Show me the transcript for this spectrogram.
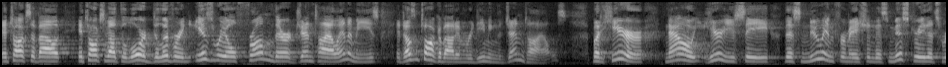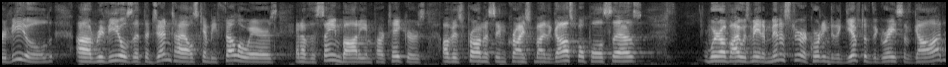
It talks about it talks about the Lord delivering Israel from their Gentile enemies. It doesn't talk about him redeeming the Gentiles. But here, now here you see this new information, this mystery that's revealed, uh, reveals that the Gentiles can be fellow heirs and of the same body and partakers of his promise in Christ by the gospel, Paul says. Whereof I was made a minister according to the gift of the grace of God,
